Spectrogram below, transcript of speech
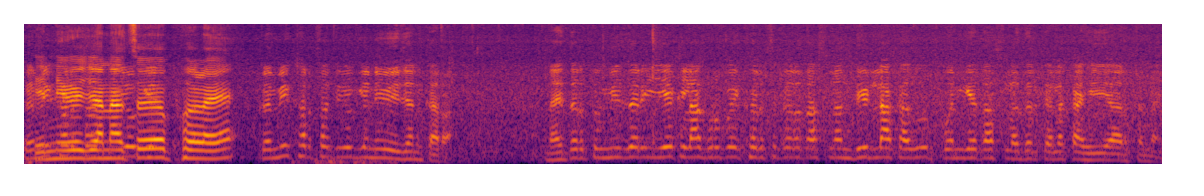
कमी हे खर्चात नियोजनाचं फळ आहे. कमी खर्चात योग्य नियोजन करा. नाहीतर तुम्ही जर एक लाख रुपये खर्च करत असला आणि दीड लाखाचं उत्पन्न घेत असला तर त्याला काहीही अर्थ नाही.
